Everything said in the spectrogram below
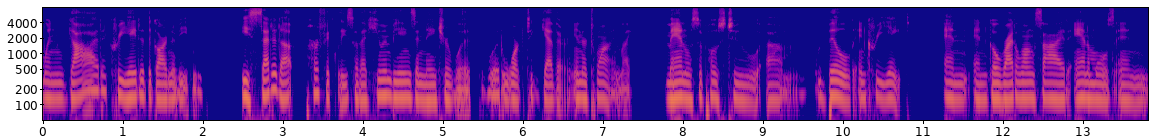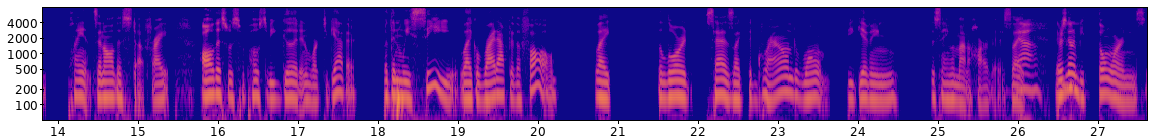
when God created the Garden of Eden, He set it up perfectly so that human beings and nature would would work together, intertwine. Like man was supposed to um, build and create and and go right alongside animals and plants and all this stuff, right? All this was supposed to be good and work together. But then we see, like right after the fall, like the Lord says, like the ground won't be giving the same amount of harvest. Like yeah. there's going to be thorns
